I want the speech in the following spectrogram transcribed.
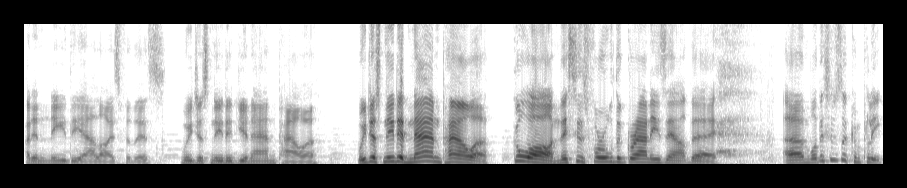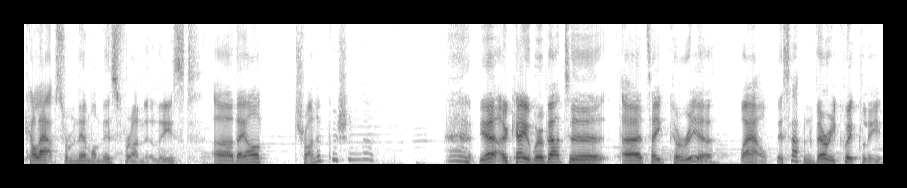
I didn't need the allies for this. We just needed Yunnan power. We just needed Nan power. Go on, this is for all the grannies out there. Um, well, this was a complete collapse from them on this front, at least. Uh, they are trying to push enough. yeah, okay, we're about to uh, take Korea. Wow, this happened very quickly.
